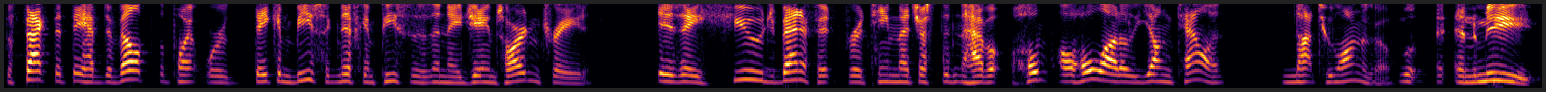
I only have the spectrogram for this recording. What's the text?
the fact that they have developed the point where they can be significant pieces in a James Harden trade is a huge benefit for a team that just didn't have a whole, a whole lot of young talent not too long ago. Well, and to me,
